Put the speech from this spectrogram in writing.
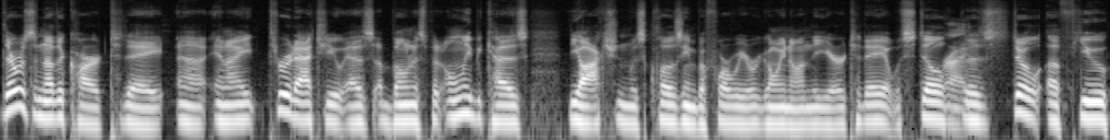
There was another car today, uh, and I threw it at you as a bonus, but only because the auction was closing before we were going on the year today. It was still, right. there's still a few.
